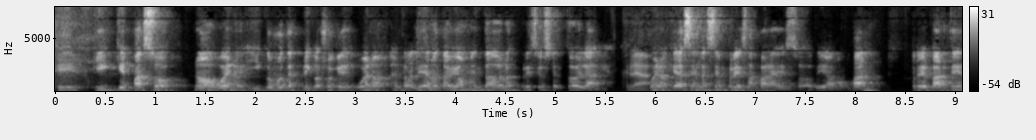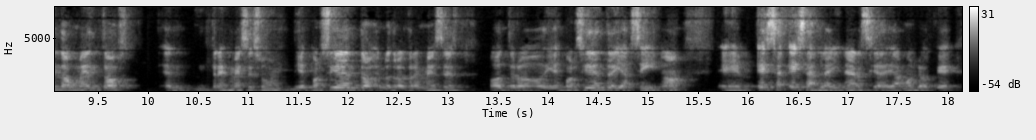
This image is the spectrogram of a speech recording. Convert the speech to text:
¿Qué, ¿Qué, pasó? No, bueno, ¿y cómo te explico? Yo que, bueno, en realidad no te había aumentado los precios en todo el año. Bueno, ¿qué hacen las empresas para eso? Digamos, van repartiendo aumentos en tres meses un 10%, en otros tres meses otro 10% y así, ¿no? Eh, esa, esa, es la inercia, digamos, lo que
